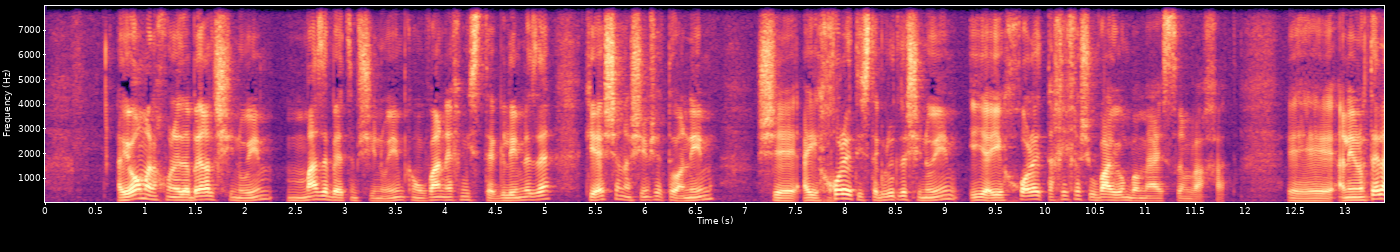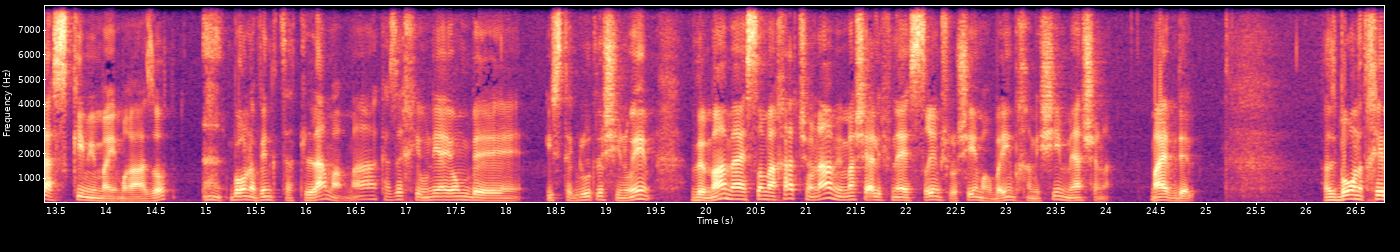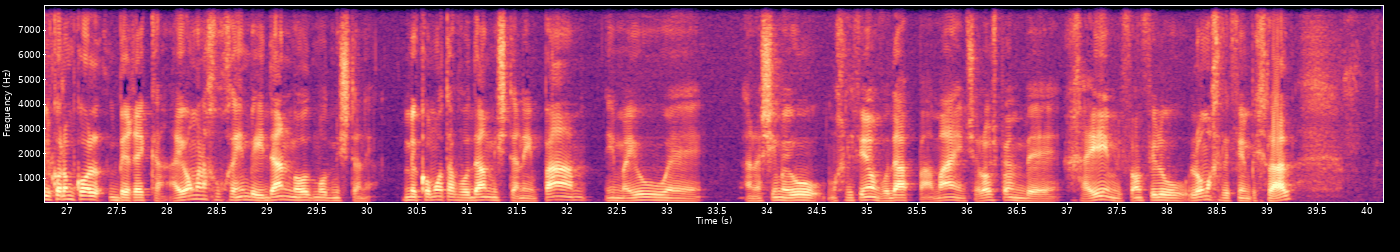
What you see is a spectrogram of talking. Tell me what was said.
היום אנחנו נדבר על שינויים, מה זה בעצם שינויים, כמובן איך מסתגלים לזה, כי יש אנשים שטוענים שהיכולת הסתגלות לשינויים היא היכולת הכי חשובה היום במאה ה-21. אה, אני נוטה להסכים עם האמרה הזאת. בואו נבין קצת למה, מה כזה חיוני היום בהסתגלות לשינויים, ומה המאה ה-21 שונה ממה שהיה לפני 20, 30, 40, 50, 100 שנה. מה ההבדל? אז בואו נתחיל קודם כל ברקע. היום אנחנו חיים בעידן מאוד מאוד משתנה. מקומות עבודה משתנים. פעם, אם היו, אה, אנשים היו מחליפים עבודה פעמיים, שלוש פעמים בחיים, לפעמים אפילו לא מחליפים בכלל,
